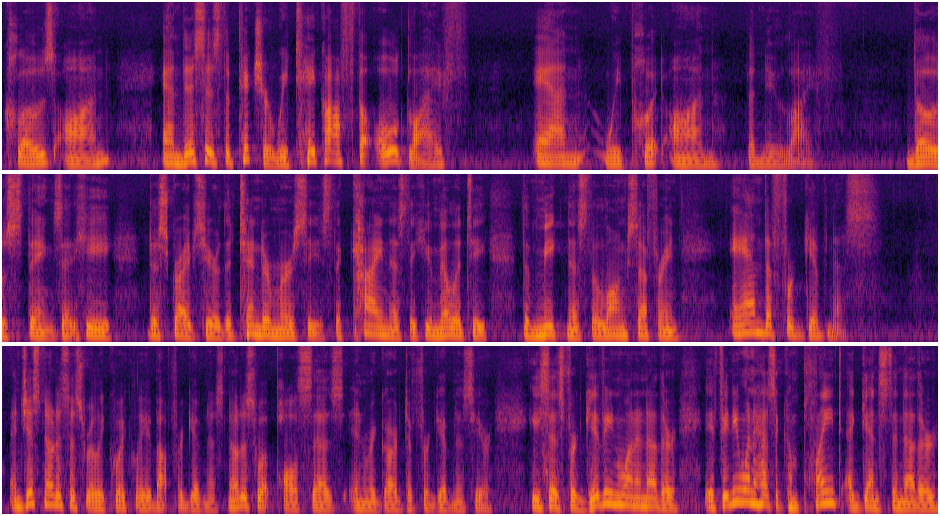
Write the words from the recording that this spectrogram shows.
clothes on and this is the picture. We take off the old life and we put on the new life. Those things that he describes here the tender mercies, the kindness, the humility, the meekness, the long suffering, and the forgiveness. And just notice this really quickly about forgiveness. Notice what Paul says in regard to forgiveness here. He says, Forgiving one another, if anyone has a complaint against another,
